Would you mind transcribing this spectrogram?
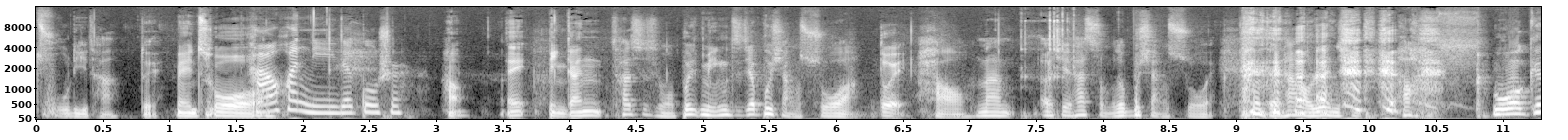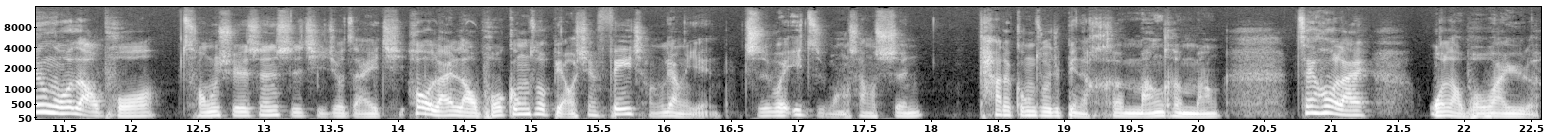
处理它。对，没错。好，换你的故事。好，哎，饼干，他是什么？不，名字叫不想说啊。对，好，那而且他什么都不想说、哎，对他好任性。好，我跟我老婆从学生时期就在一起，后来老婆工作表现非常亮眼，职位一直往上升，她的工作就变得很忙很忙。再后来，我老婆外遇了，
